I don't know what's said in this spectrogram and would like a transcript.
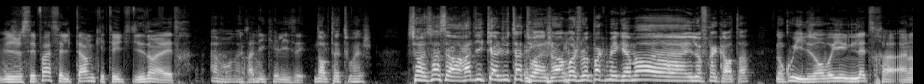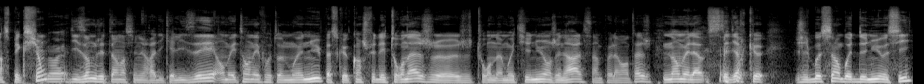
Mais je sais pas, c'est le terme qui était utilisé dans la lettre. Ah bon, d'accord. radicalisé. Dans le tatouage. Ça, ça c'est un radical du tatouage. hein. Moi je veux pas que mes gamins euh, ils le fréquentent. hein. Donc oui, ils ont envoyé une lettre à, à l'inspection Ouais. disant que j'étais un enseignant radicalisé en mettant des photos de moi nu parce que quand je fais des tournages, euh, je tourne à moitié nu en général, c'est un peu l'avantage. Non mais là, c'est-à-dire que j'ai bossé en boîte de nuit aussi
